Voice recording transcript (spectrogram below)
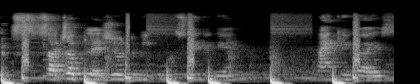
it's such a pleasure to be posting again. Thank you guys.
